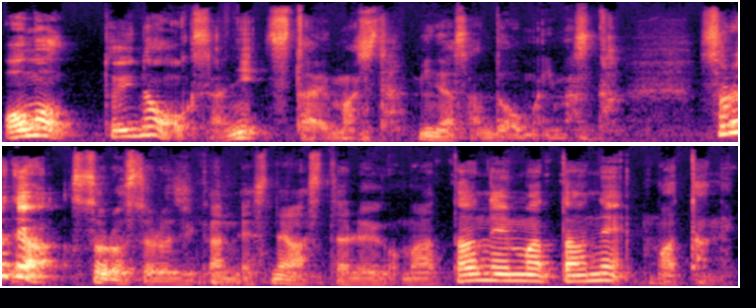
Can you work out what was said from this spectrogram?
思うというのを奥さんに伝えました。皆さんどう思いますか？それではそろそろ時間ですね。アスタルーゴまたね。またね。またね。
